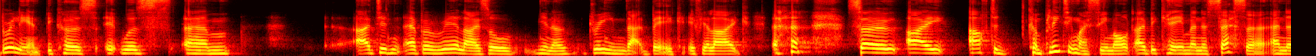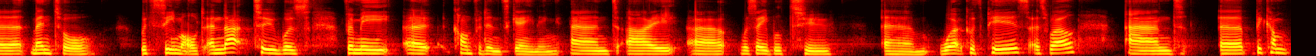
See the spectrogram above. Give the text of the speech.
brilliant because it was um, I didn't ever realize or, you know, dream that big, if you like. so I, after completing my CMALT, I became an assessor and a mentor with CMALT. And that too was, for me, uh, confidence gaining. And I uh, was able to um, work with peers as well and uh, become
